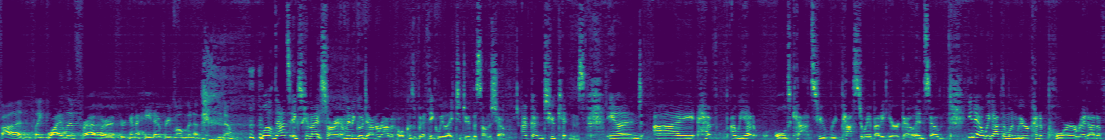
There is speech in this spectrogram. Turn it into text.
fun. Like, why live forever if you're going to hate every moment of it, you know? well, that's, can I, sorry, I'm going to go down a rabbit hole because I think we like to do this on the show. I've gotten two kittens and I have, we had old cats who re- passed away about a year ago. And so, you know, we got them when we were kind of poor, right out of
